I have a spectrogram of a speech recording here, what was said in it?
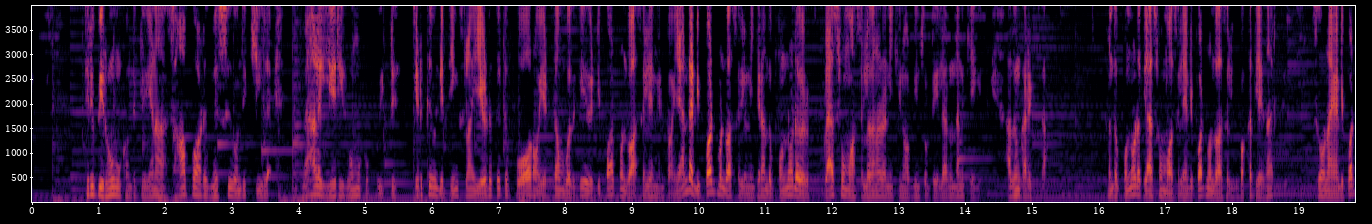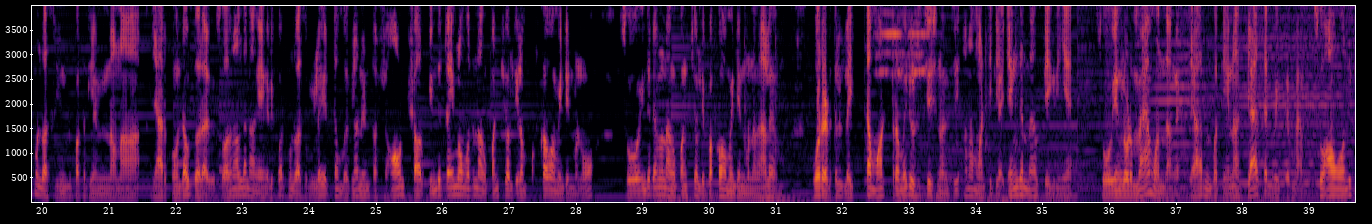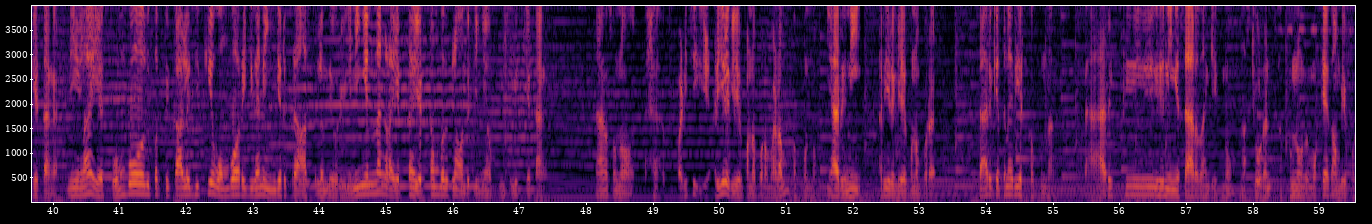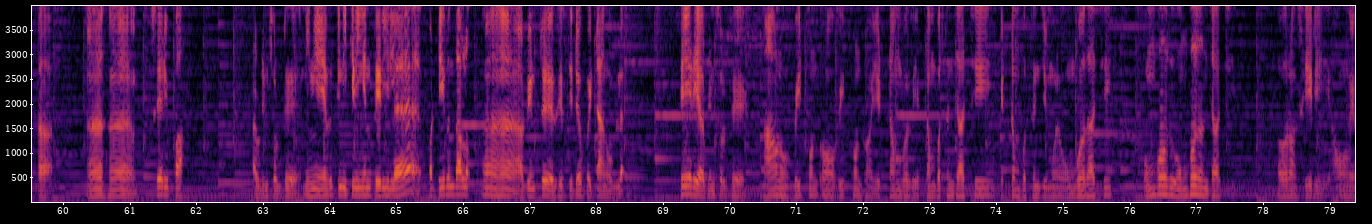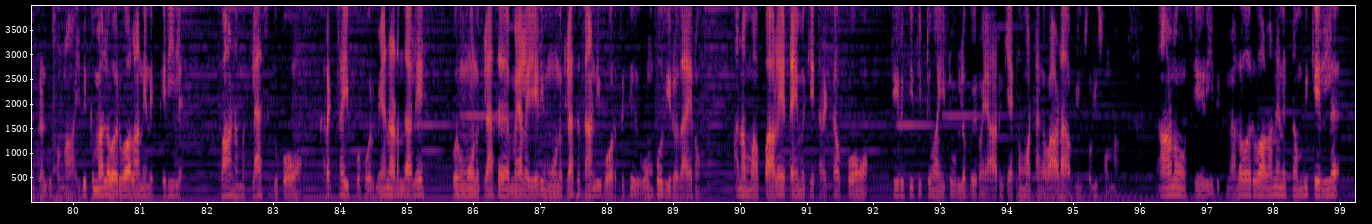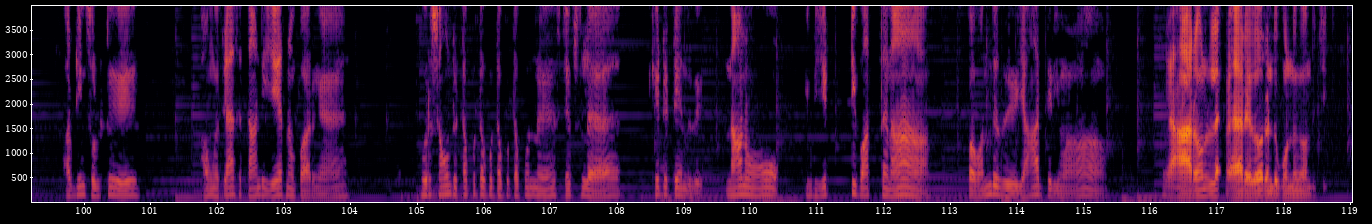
திருப்பி ரூமுக்கு வந்துட்டு ஏன்னா சாப்பாடு மெஸ்ஸு வந்து கீழே. மேலே ஏறி ரூமுக்கு போயிட்டு எடுக்க வேண்டிய திங்ஸ்லாம் எடுத்துகிட்டு போகிறோம் எட்டு ஐம்பதுக்கு டிபார்ட்மெண்ட் வாசல்லே நின்றோம். ஏன்டா டிபார்ட்மெண்ட் வாசலில் நிற்கிறேன் அந்த பொண்ணோட கிளாஸ் ரூம் வாசலில் தானடா நிற்கணும் அப்படின்னு சொல்லிட்டு எல்லாரும் தானே கேட்குது அதுவும் கரெக்ட் தான். அந்த பொண்ணோட கிளாஸ் ரூம் வாசல் என் டிபார்ட்மெண்ட் வாசலுக்கு பக்கத்துலேயே தான் இருக்குது ஸோ நான் என் டிபார்ட்மெண்ட் வாசலுக்கு பக்கத்தில் நின்னோன்னா யாருக்கும் டவுட் வராது. ஸோ அதனால தான் நாங்கள் எங்கள் டிபார்ட்மெண்ட் வாசலுக்குள்ள எட்டு ஐம்பதுக்குலாம் நின்றுட்டோம் ஷார்ட் ஷார்ப் இந்த டைமில் மட்டும் நாங்கள் பங்க்சுவாலிட்டிலாம் பக்காவாக மெயின்டைன் பண்ணுவோம். ஸோ இந்த டைமில் நாங்கள் பங்க்சுவாலிட்டி பக்காவாக மெயின்டைன் பண்ணதுனால ஒரு இடத்துல லைட்டாக மாட்டுற மாதிரி ஒரு சுச்சுவேஷன் வந்துச்சு. ஆனால் மாட்டிக்கல. எங்கேருந்து தான் கேட்குறீங்க ஸோ எங்களோட மேம் வந்தாங்க. யாருன்னு பார்த்தீங்கன்னா கிளாஸ் அட்வைசர் மேம் ஸோ அவங்க வந்து கேட்டாங்க நீங்களாம் எ- ஒம்பது பத்து காலேஜுக்கு ஒம்போதரைக்கு தானே இங்கே இருக்கிற ஹாஸ்டல்லேருந்தே வருவீங்க. நீங்கள் என்னங்கடா எட்டு எட்டம்பதுக்குலாம் வந்துட்டீங்க? அப்படின்னு சொல்லி கேட்டாங்க. நாங்கள் சொன்னோம் படித்து அரியரை கிளியர் பண்ண போகிறோம் மேடம் அப்படின்னோம். யார்? நீ அரியரை கிளியர் பண்ண போகிற சாருக்கு எத்தனை அரியர் அப்படின்னாங்க. சாருக்கு நீங்கள் சாரை தான் கேட்கணும் நான் ஸ்டூடெண்ட் அப்படின்னு ஒரு மொக்கைய காமெடியை போட்டால் சரிப்பா அப்படின்னு சொல்லிட்டு நீங்கள் எதுக்கு நிற்கிறீங்கன்னு தெரியல பட் இருந்தாலும் அப்படின்ட்டு சிரிச்சுட்டே போயிட்டாங்க உள்ள. சரி அப்படின்னு சொல்லிட்டு நாங்களும் வெயிட் பண்ணுறோம் வெயிட் பண்ணுறோம் எட்டம்பது எட்டம்பத்தஞ்சாச்சு எட்டம்பத்தஞ்சு ஒம்பதாச்சு ஒம்போதாச்சு ஒம்பது அஞ்சாச்சு. அப்புறம் சரி அவன் என் ஃப்ரெண்டு சொன்னான் இதுக்கு மேலே வருவாளான்னு எனக்கு தெரியல. வா நம்ம கிளாஸுக்கு போவோம். கரெக்டாக இப்போ பொறுமையாக நடந்தாலே ஒரு மூணு கிளாஸை மேலே ஏறி மூணு கிளாஸை தாண்டி போகிறதுக்கு ஒம்பது இருபதாயிரம் ஆனால் நம்ம பழைய டைமுக்கே கரெக்டாக போவோம். திருப்பி திட்டு வாங்கிட்டு உள்ளே போயிடுவோம் யாரும் கேட்க மாட்டாங்க. வாடா அப்படின்னு சொல்லி சொன்னான். நானும் சரி இதுக்கு மேலே வருவாளான்னு எனக்கு நம்பிக்கை இல்லை. அப்படின்னு சொல்லிட்டு அவங்க கிளாஸை தாண்டி ஏறின பாருங்கள் ஒரு சவுண்டு டப்பு டப்பு டப்பு டப்புன்னு ஸ்டெப்ஸில் கேட்டுகிட்டே இருந்தது. நானும் இப்படி எட்டி பார்த்தேனா இப்போ வந்தது யார் தெரியுமா? யாரும் இல்லை. வேற ஏதோ ரெண்டு பொண்ணுங்க வந்துச்சு.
